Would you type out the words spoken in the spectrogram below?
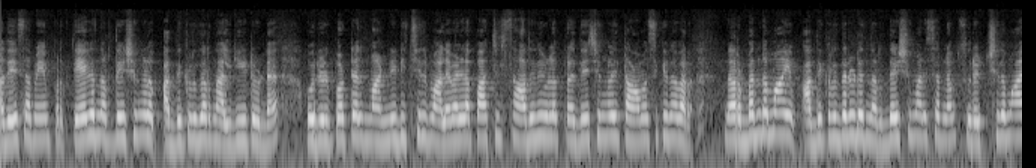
അതേസമയം പ്രത്യേക നിർദ്ദേശങ്ങളും അധികൃതർ നൽകിയിട്ടുണ്ട്. ഉരുൾപൊട്ടൽ മണ്ണിടിച്ചിൽ മലവെള്ളപ്പാച്ചിൽ സാധ്യതയുള്ള പ്രദേശങ്ങളിൽ താമസിക്കുന്നവർ നിർബന്ധമായും അധികൃതരുടെ നിർദ്ദേശമനുസരണം സുരക്ഷിതമായ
